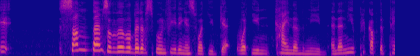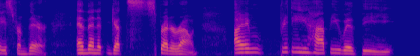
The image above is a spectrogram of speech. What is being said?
it, sometimes a little bit of spoon feeding is what you get, what you kind of need, and then you pick up the pace from there, and then it gets spread around. I'm pretty happy with the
